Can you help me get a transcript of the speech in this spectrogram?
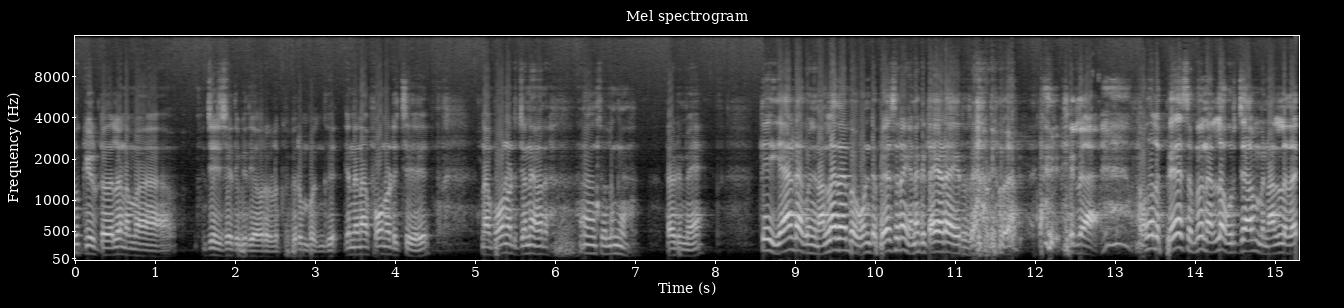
தூக்கி விட்டதில் நம்ம விஜய் சேதுபதி அவர்களுக்கு விரும்புங்கு என்னென்னா ஃபோன் அடித்து நான் ஃபோன் அடித்தோன்னே ஆ சொல்லுங்கள் அப்படிமே. டே ஏன்டா கொஞ்சம் நல்லா தான் இப்போ ஒன்ட்ட பேசுகிறேன் எனக்கு டயர்டாகிடுது ஆயிடுது இல்லை முதல்ல பேசும்போது நல்லா உற்சாகம் நல்லதா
